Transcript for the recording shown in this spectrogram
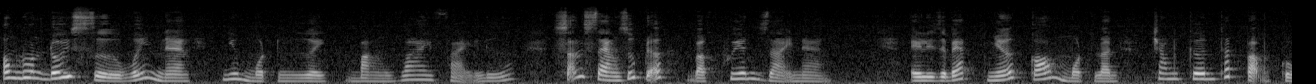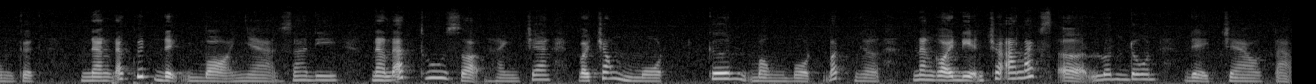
Ông luôn đối xử với nàng như một người bằng vai phải lứa, sẵn sàng giúp đỡ và khuyên giải nàng. Elizabeth nhớ có một lần trong cơn thất vọng cùng cực, nàng đã quyết định bỏ nhà ra đi. Nàng đã thu dọn hành trang và trong một cơn bồng bột bất ngờ, nàng gọi điện cho Alex ở London để chào tạm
